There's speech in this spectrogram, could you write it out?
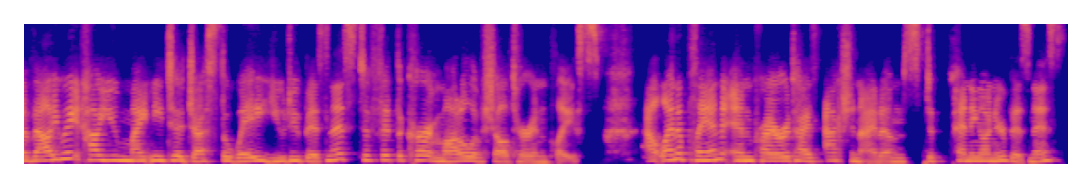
Evaluate how you might need to adjust the way you do business to fit the current model of shelter in place. Outline a plan and prioritize action items depending on your business.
